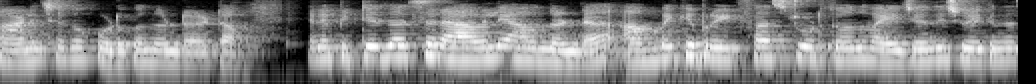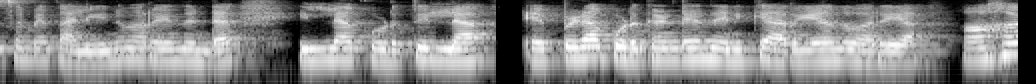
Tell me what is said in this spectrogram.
കാണിച്ചൊക്കെ കൊടുക്കുന്നുണ്ട് കേട്ടോ. പിന്നെ പിറ്റേ ദിവസം രാവിലെ ആവുന്നുണ്ട്. അമ്മയ്ക്ക് ബ്രേക്ക്ഫാസ്റ്റ് കൊടുത്തു എന്ന് വൈജയന്തി ചോദിക്കുന്ന സമയത്ത് അലീന പറയുന്നുണ്ട് ഇല്ല കൊടുത്തില്ല. എപ്പോഴാ കൊടുക്കേണ്ടതെന്ന് എനിക്ക് അറിയാമെന്ന് പറയാ. ആഹാ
